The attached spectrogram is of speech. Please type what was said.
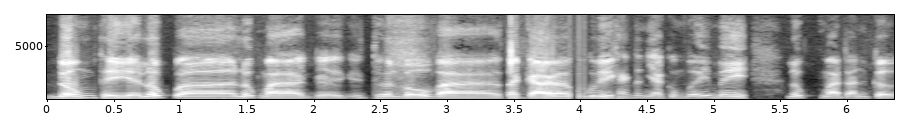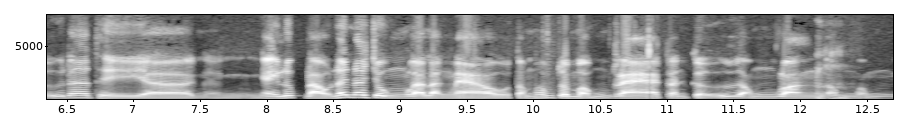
đúng thì lúc uh, lúc mà ờ, thưa anh Vũ và tất cả quý vị khán thính giả cùng với mi lúc mà tranh cử đó thì uh, ngay lúc đầu nói nói chung là lần nào tổng thống Trump ổng ra tranh cử ổng loan ổng ổng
